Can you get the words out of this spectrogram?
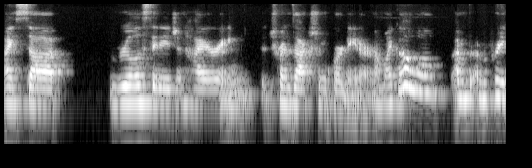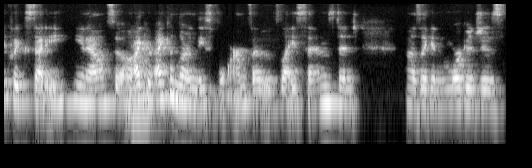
I saw real estate agent hiring transaction coordinator. And I'm like, oh well, I'm, I'm a pretty quick study, you know, so mm-hmm. I can I can learn these forms. I was licensed and I was like in mortgages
